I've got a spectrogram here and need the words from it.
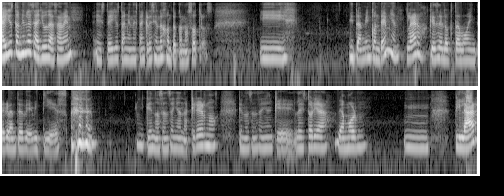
a ellos también les ayuda, ¿saben? Este, ellos también están creciendo junto con nosotros. Y, y también con Demian, claro, que es el octavo integrante de BTS. que nos enseñan a querernos, que nos enseñan que la historia de amor mm, pilar,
